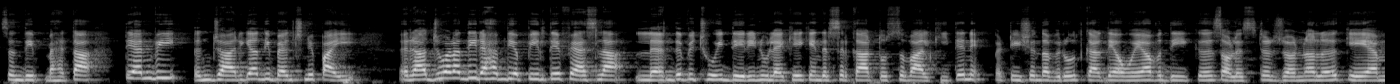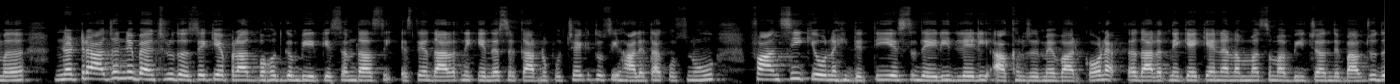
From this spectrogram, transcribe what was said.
ਸੰਦੀਪ ਮਹਿਤਾ ਤੇ ਐਨਵੀ ਅੰਜਾਰੀਆ ਦੀ ਬੈਂਚ ਨੇ ਭਾਈ ਰਾਜਵਾਨਾ ਦੀ ਰਹਿਮ ਦੀ ਅਪੀਲ ਤੇ ਫੈਸਲਾ ਲੈਣ ਦੇ ਵਿੱਚ ਹੋਈ ਦੇਰੀ ਨੂੰ ਲੈ ਕੇ ਕੇਂਦਰ ਸਰਕਾਰ ਤੋਂ ਸਵਾਲ ਕੀਤੇ ਨੇ। ਪਟੀਸ਼ਨ ਦਾ ਵਿਰੋਧ ਕਰਦਿਆਂ ਹੋਇਆ ਵਧੀਕ solicitor general K M Natarajan ਨੇ ਬੈਂਚ ਨੂੰ ਦੱਸਿਆ ਕਿ ਅਪਰਾਧ ਬਹੁਤ ਗੰਭੀਰ ਕਿਸਮ ਦਾ ਸੀ। ਇਸ ਤੇ ਅਦਾਲਤ ਨੇ ਕੇਂਦਰ ਸਰਕਾਰ ਨੂੰ ਪੁੱਛਿਆ ਕਿ ਤੁਸੀਂ ਹਾਲੇ ਤੱਕ ਉਸ ਨੂੰ ਫਾਂਸੀ ਕਿਉਂ ਨਹੀਂ ਦਿੱਤੀ? ਇਸ ਦੇਰੀ ਦੇ ਲਈ ਆਖਰ ਜ਼ਿੰਮੇਵਾਰ ਕੌਣ ਹੈ? ਅਦਾਲਤ ਨੇ ਕਿਹਾ ਕਿ ਇਹਨਾਂ ਲੰਮਾ ਸਮਾਂ ਬੀਤ ਜਾਣ ਦੇ ਬਾਵਜੂਦ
